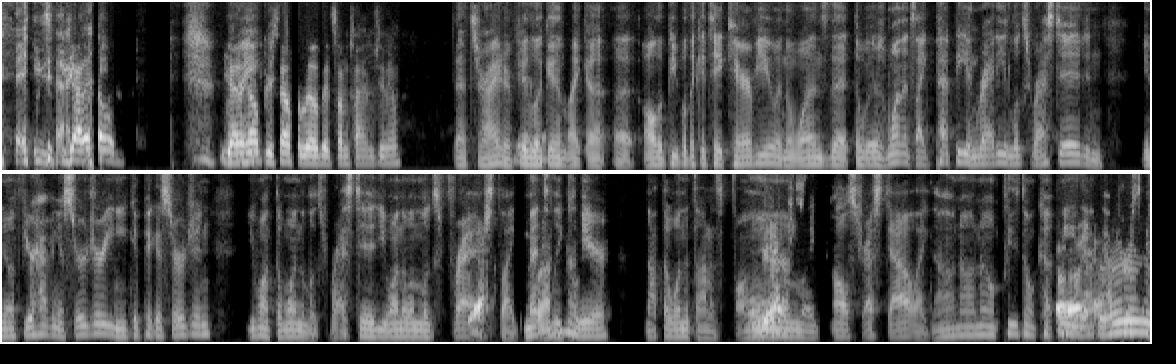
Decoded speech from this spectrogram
exactly. you gotta help you gotta Right. help yourself a little bit sometimes you know That's right. Or if you're looking at like a, a all the people that could take care of you, and the ones that the, there's one that's like peppy and ready, looks rested, and you know if you're having a surgery and you could pick a surgeon, you want the one that looks rested. You want the one that looks fresh, like mentally Right. clear, not the one that's on his phone, Yes. like all stressed out. Like no, no, no, please don't cut me. Oh, not yeah. that person.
